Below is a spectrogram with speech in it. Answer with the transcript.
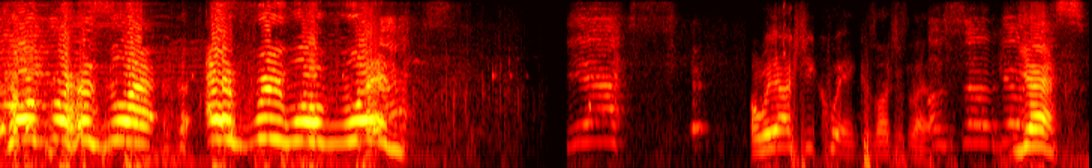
Cobra has let everyone win. Yes! Yes! Are we actually quitting? Because I just I'm so good! Yes.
